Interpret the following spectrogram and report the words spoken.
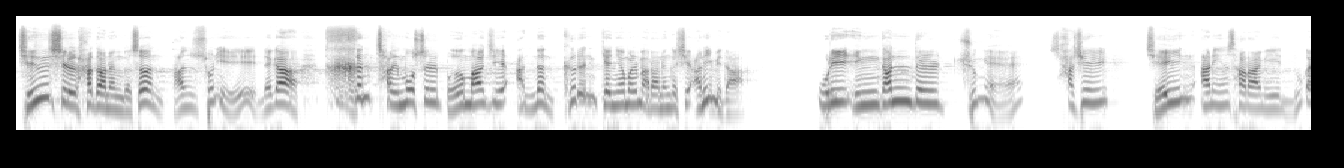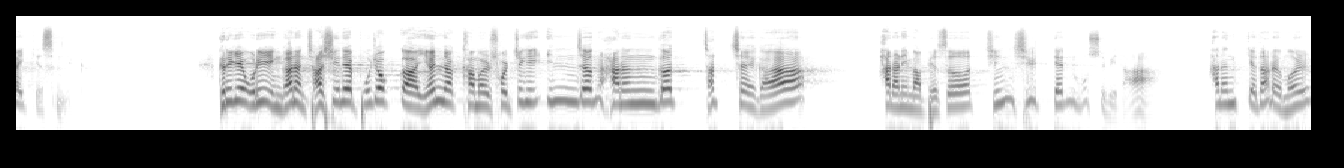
진실하다는 것은 단순히 내가 큰 잘못을 범하지 않는 그런 개념을 말하는 것이 아닙니다. 우리 인간들 중에 사실 죄인 아닌 사람이 누가 있겠습니까? 그러게 우리 인간은 자신의 부족과 연약함을 솔직히 인정하는 것 자체가 하나님 앞에서 진실된 모습이다 하는 깨달음을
